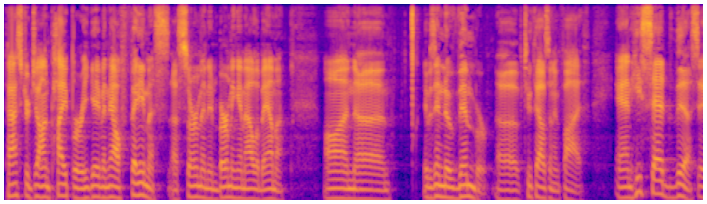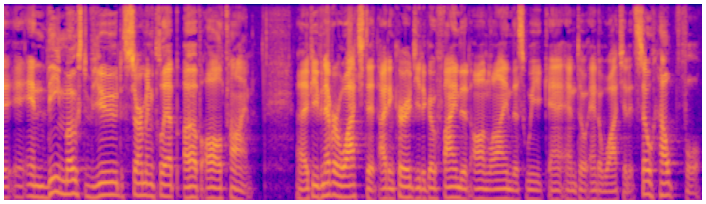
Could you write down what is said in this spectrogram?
Pastor John Piper, he gave a now famous uh, sermon in Birmingham, Alabama on, uh, it was in November of 2005. And he said this in the most viewed sermon clip of all time. Uh, if you've never watched it, I'd encourage you to go find it online this week and, and, to, and to watch it. It's so helpful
